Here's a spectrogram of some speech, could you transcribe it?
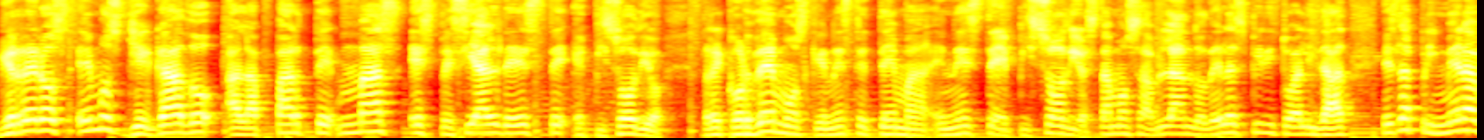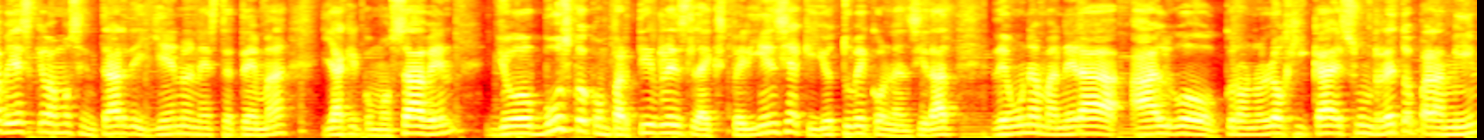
Guerreros, hemos llegado a la parte más especial de este episodio. Recordemos que en este tema, en este episodio, estamos hablando de la espiritualidad. Es la primera vez que vamos a entrar de lleno en este tema, ya que como saben, yo busco compartirles la experiencia que yo tuve con la ansiedad de una manera algo cronológica. Es un reto para mí,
